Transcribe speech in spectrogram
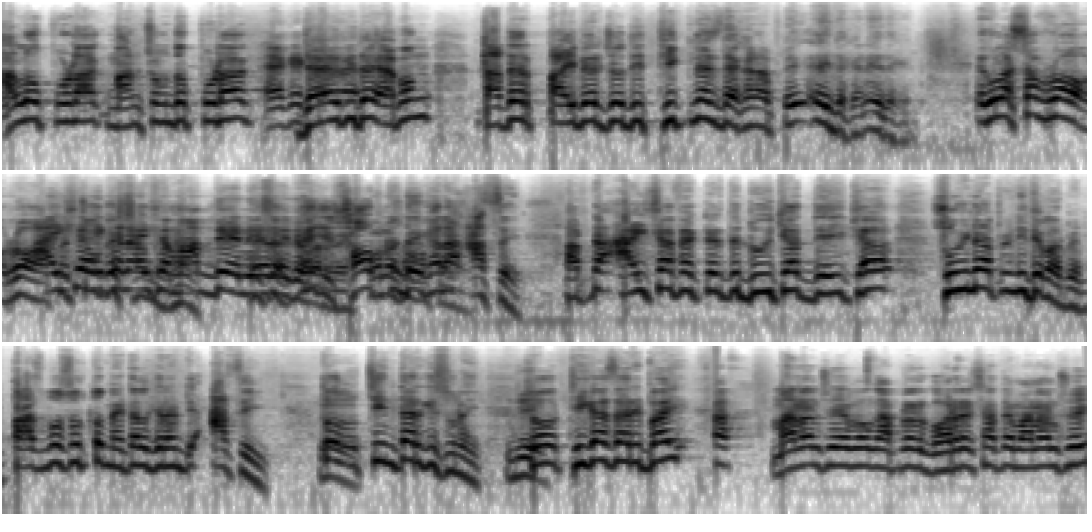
ভালো প্রোডাক্ট মানসম্মত প্রোডাক্ট দেয় এবং তাদের পাইপের যদি থিকনেস দেখেন আপনি এই দেখেন এই দেখেন এগুলো সব র র আচ্ছা, সব এখানে আছে। আপনার আইসা ফ্যাক্টরিতে দুইখা দেইখা শুই না আপনি নিতে পারবেন। পাঁচ বছর তো মেটাল গ্যারান্টি আছেই। তো চিন্তার কিছু নাই। তো ঠিক আছে আরিফ ভাই। মানানসই এবং আপনার ঘরের সাথে মানানসই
